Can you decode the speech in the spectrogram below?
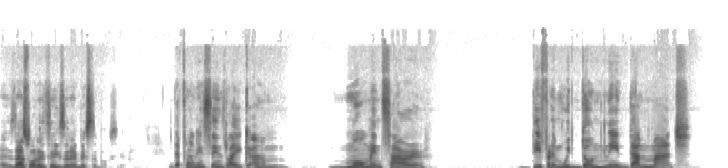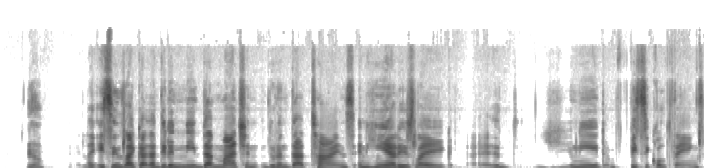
uh, that's one of the things that I miss the most. Yeah. Definitely seems like um, moments are different. We don't need that much. Yeah. Like it seems like I, I didn't need that much in, during that times, and here is like uh, you need physical things.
